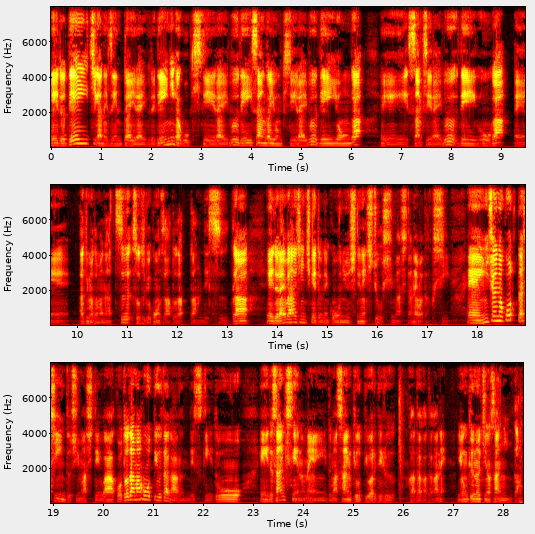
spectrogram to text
えっ、ー、と、デイ1がね、全体ライブで、デイ2が5期生ライブ、デイ3が4期生ライブ、デイ4が、えー、3期生ライブ、デイ5が、えー、秋元真夏卒業コンサートだったんですが、えっ、ー、と、ライブ配信チケットね、購入してね、視聴しましたね、私。えー、印象に残ったシーンとしましては、言霊法っていう歌があるんですけど、えーと、3期生のね、えーと、まあ、3強って言われてる方々がね、4強のうちの3人か。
